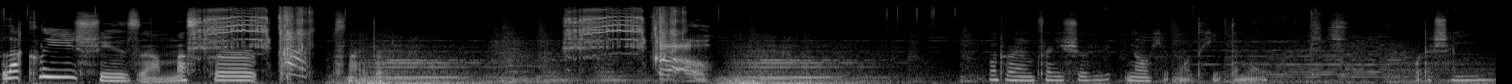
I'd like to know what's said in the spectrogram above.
Luckily, she's a master sniper. Ow. Don't worry, I'm pretty sure. No, he won't hit them all. What a shame.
